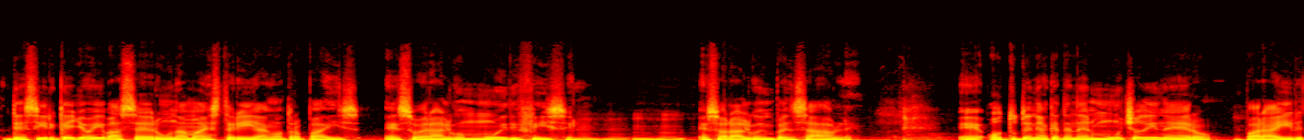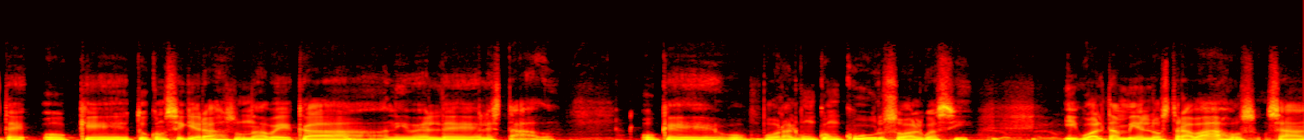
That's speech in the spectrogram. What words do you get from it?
decir que yo iba a hacer una maestría en otro país, eso era algo muy difícil. Eso era algo impensable. Eh, o tú tenías que tener mucho dinero para irte, o que tú consiguieras una beca a nivel del Estado, o que o por algún concurso o algo así. Igual también los trabajos. O sea,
